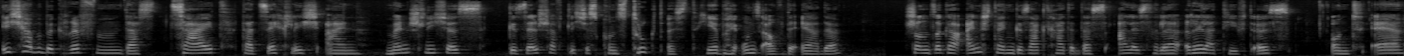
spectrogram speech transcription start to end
Ich habe begriffen, dass Zeit tatsächlich ein menschliches, gesellschaftliches Konstrukt ist, hier bei uns auf der Erde. Schon sogar Einstein gesagt hatte, dass alles relativ ist und er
